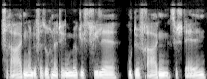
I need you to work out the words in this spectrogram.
Fragen und wir versuchen natürlich möglichst viele gute Fragen zu stellen,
